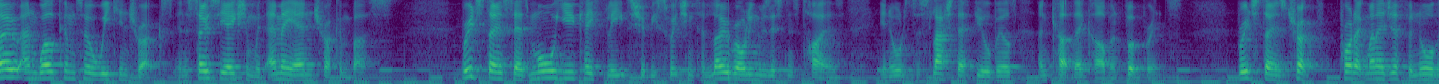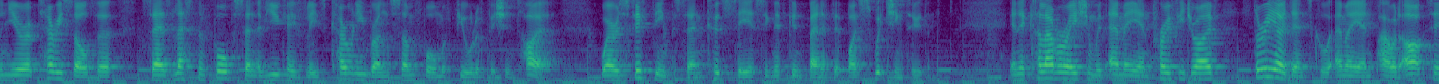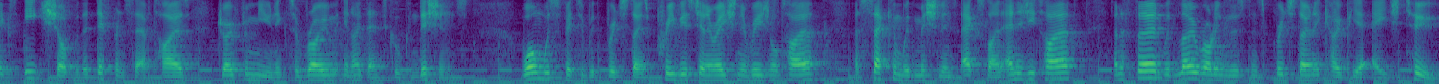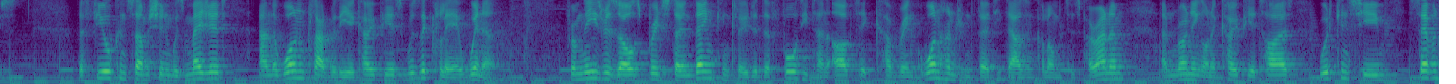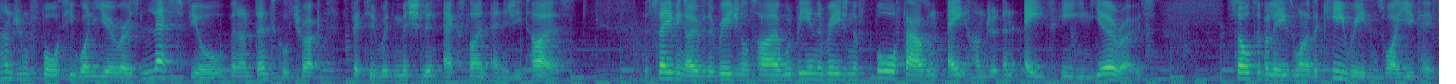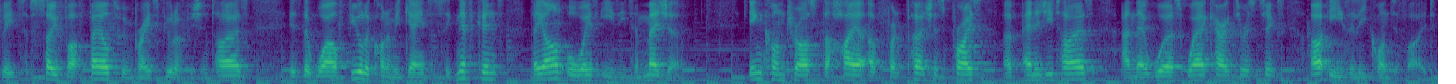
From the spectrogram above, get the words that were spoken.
Hello and welcome to A Week in Trucks, in association with MAN Truck and Bus. Bridgestone says more UK fleets should be switching to low rolling resistance tyres in order to slash their fuel bills and cut their carbon footprints. Bridgestone's truck product manager for Northern Europe, Terry Salter, says less than 4% of UK fleets currently run some form of fuel efficient tyre, whereas 15% could see a significant benefit by switching to them. In a collaboration with MAN Profidrive, three identical MAN powered artics, each shod with a different set of tyres, drove from Munich to Rome in identical conditions. One was fitted with Bridgestone's previous generation of regional tyre, a second with Michelin's X-Line Energy tyre, and a third with low rolling resistance Bridgestone Ecopia H2s. The fuel consumption was measured, and the one clad with the Ecopias was the clear winner. From these results, Bridgestone then concluded the 40 ton artic covering 130,000 kilometres per annum and running on Ecopia tyres would consume 741 euros less fuel than an identical truck fitted with Michelin X-Line Energy tyres. The saving over the regional tyre would be in the region of 4,818 euros. Salter believes one of the key reasons why UK fleets have so far failed to embrace fuel efficient tyres is that while fuel economy gains are significant, they aren't always easy to measure. In contrast, the higher upfront purchase price of energy tyres and their worse wear characteristics are easily quantified.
